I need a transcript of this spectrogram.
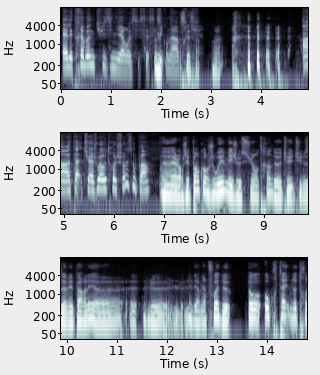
elle est très bonne cuisinière aussi c'est c'est Oui, ce qu'on a appris C'est ça. Voilà. Ah, t'as- tu as joué à autre chose ou pas? Euh, alors j'ai pas encore joué, mais je suis en train de. Tu, tu nous avais parlé euh, euh, le, le- la dernière fois de oh, Time- notre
